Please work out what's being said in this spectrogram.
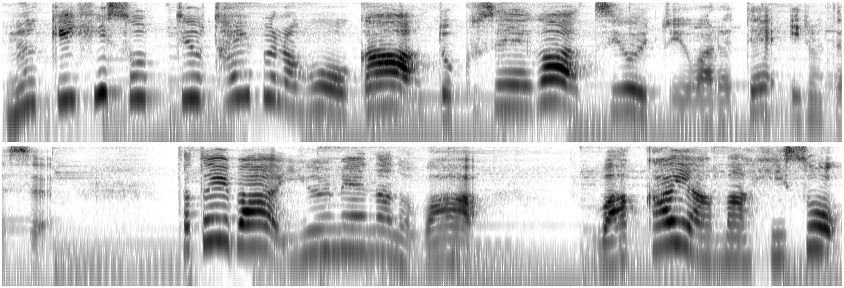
無機ヒ素っていうタイプの方が毒性が強いと言われているんです。例えば有名なのは和歌山ヒ素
